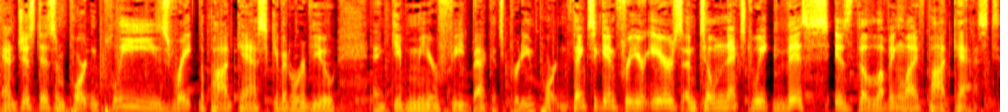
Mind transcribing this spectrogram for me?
And just as important, please rate the podcast, give it a review, and give me your feedback. It's pretty important. Thanks again for your ears. Until next week, this is the Loving Life Podcast.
